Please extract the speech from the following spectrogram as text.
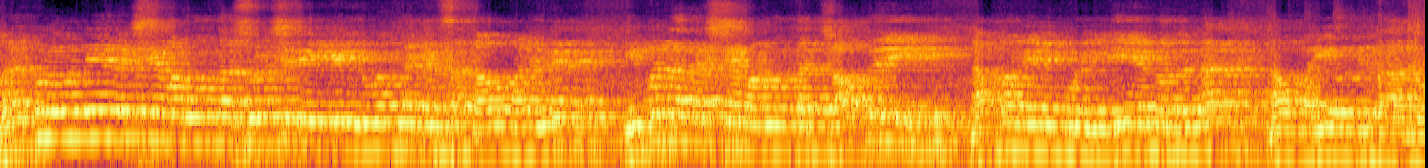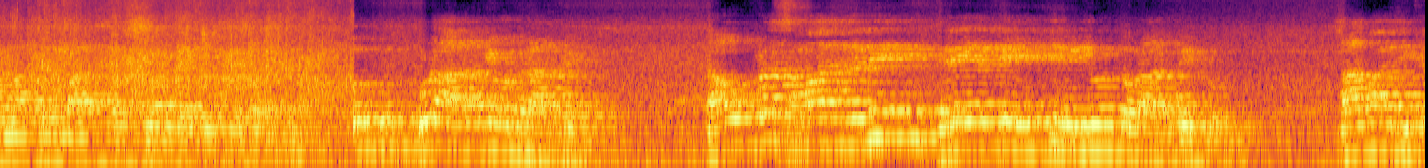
ಮನಕುಲವನ್ನೇ ರಕ್ಷಣೆ ಮಾಡುವಂತ ಸುರಕ್ಷತೆಗೆ ನಿಮ್ಮನ್ನ ರಕ್ಷಣೆ ಮಾಡುವಂತ ಜವಾಬ್ದಾರಿ ನಮ್ಮ ಮೇಲೆ ಕೂಡ ಇದೆ ಅನ್ನೋದನ್ನ ನಾವು ಮರೆಯೋದಿಲ್ಲ ಅನ್ನೋ ಮಾತನ್ನು ಬಹಳ. ಕೂಡ ಆರೋಗ್ಯವಂತರಾಗಬೇಕು. ತಾವು ಕೂಡ ಸಮಾಜದಲ್ಲಿ ತೆರೆಯಂತೆ ಎತ್ತಿ ಹಿಡಿಯುವಂತವರಾಗಬೇಕು ಸಾಮಾಜಿಕ,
